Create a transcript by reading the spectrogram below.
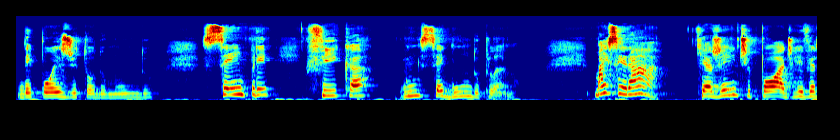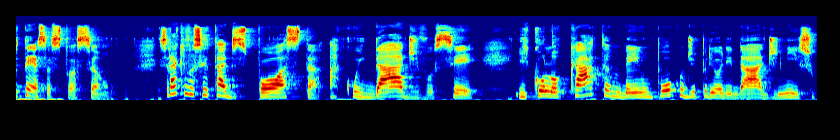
depois de todo mundo sempre fica em segundo plano. Mas será que a gente pode reverter essa situação? Será que você está disposta a cuidar de você e colocar também um pouco de prioridade nisso?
